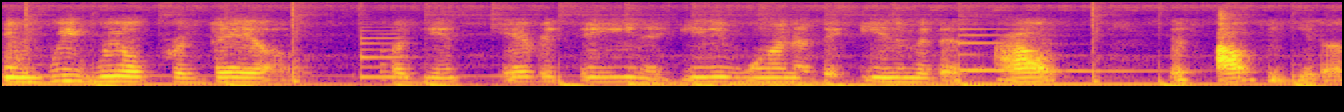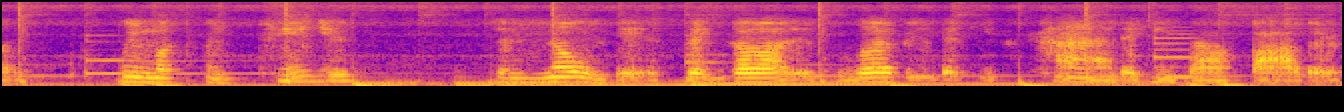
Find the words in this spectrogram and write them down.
And we will prevail against everything and anyone of the enemy that's out, that's out to get us. We must continue to know this, that God is loving, that He's kind, that He's our Father.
